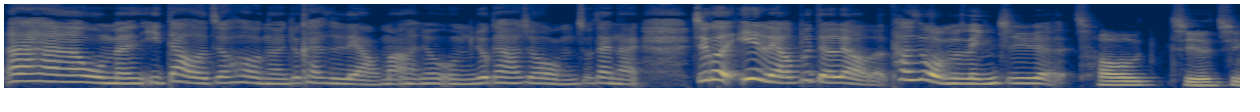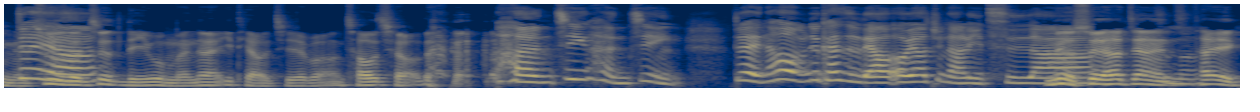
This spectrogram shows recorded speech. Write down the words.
那他呢，我们一到了之后呢，就开始聊嘛，他就我们就跟他说我们住在哪里。结果一聊不得了了，他是我们邻居耶，超接近的，对啊，住的就离我们那一条街吧，超巧的，很 近很近。对，然后我们就开始聊哦，要去哪里吃啊？没有，所以他这样，他也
